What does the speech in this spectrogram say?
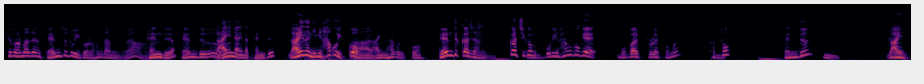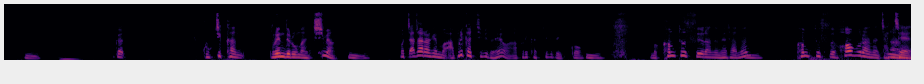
그래서 얼마 전에 밴드도 이걸 한다는 거야. 밴드요? 밴드 라인이 아니라 밴드? 라인은 이미 하고 있고 아, 라인 하고 있고. 밴드까지 하는 거야. 그러니까 지금 음. 우리 한국의 모바일 플랫폼은 카톡, 밴드, 음. 라인. 음. 굵직한 브랜드로만 치면 음. 뭐 짜잘하게 뭐 아프리카 TV도 해요. 아프리카 TV도 있고 음. 뭐 컴투스라는 회사는 음. 컴투스 허브라는 자체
